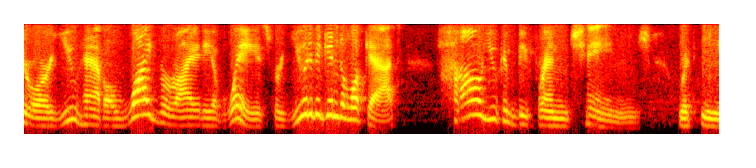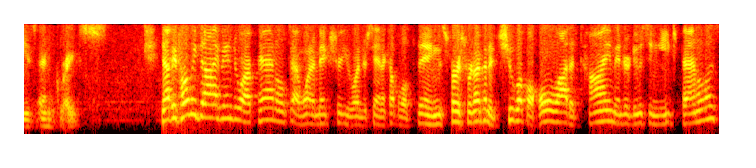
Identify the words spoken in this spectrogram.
sure you have a wide variety of ways for you to begin to look at how you can befriend change with ease and grace. Now, before we dive into our panels, I want to make sure you understand a couple of things. First, we're not going to chew up a whole lot of time introducing each panelist.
